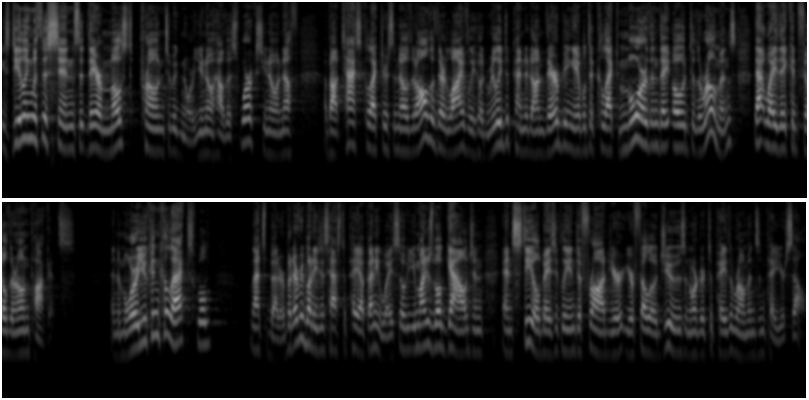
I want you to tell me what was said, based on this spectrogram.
He's dealing with the sins that they are most prone to ignore. You know how this works. You know enough about tax collectors to know that all of their livelihood really depended on their being able to collect more than they owed to the Romans. That way they could fill their own pockets. And the more you can collect, well, that's better. But everybody just has to pay up anyway, so you might as well gouge and, and steal, basically, and defraud your, your fellow Jews in order to pay the Romans and pay yourself.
